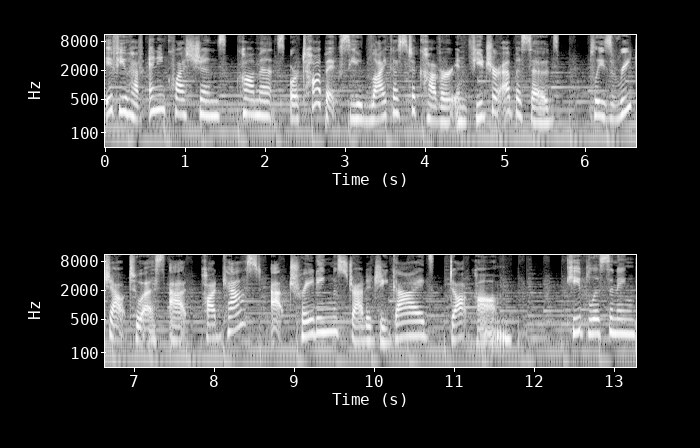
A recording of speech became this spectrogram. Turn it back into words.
If you have any questions, comments, or topics you'd like us to cover in future episodes, please reach out to us at podcast at tradingstrategyguides.com. Keep listening,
